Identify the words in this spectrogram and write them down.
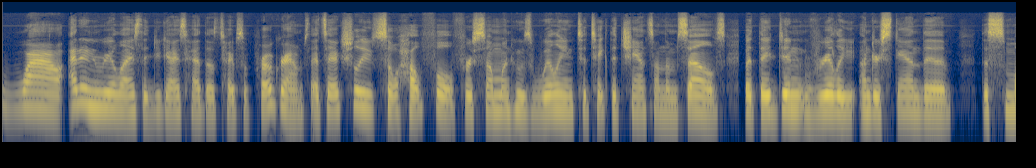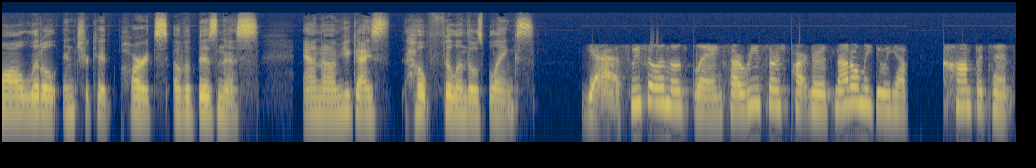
Wow, I didn't realize that you guys had those types of programs. That's actually so helpful for someone who's willing to take the chance on themselves, but they didn't really understand the the small little intricate parts of a business. And um, you guys help fill in those blanks. Yes, we fill in those blanks. Our resource partners, not only do we have competent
